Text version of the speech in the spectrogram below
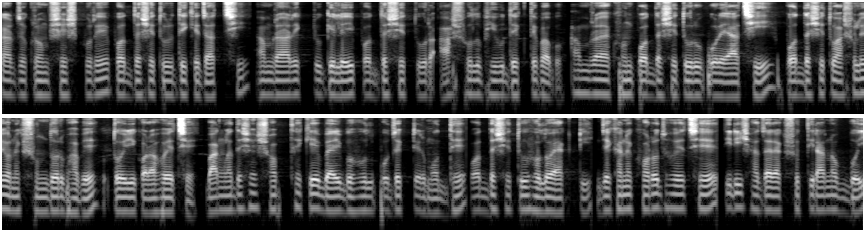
কার্যক্রম শেষ করে পদ্মা সেতুর দিকে যাচ্ছি। আমরা আর একটু গেলেই পদ্মা সেতুর আসল ভিউ দেখতে পাবো। আমরা এখন পদ্মা সেতুর উপরে আছি। পদ্মা সেতু আসলে অনেক সুন্দরভাবে তৈরি করা হয়েছে। বাংলাদেশের সব থেকে ব্যয়বহুল প্রজেক্টের মধ্যে পদ্মা সেতু হলো একটি, যেখানে খরচ হয়েছে তিরিশ হাজার একশো তিরানব্বই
